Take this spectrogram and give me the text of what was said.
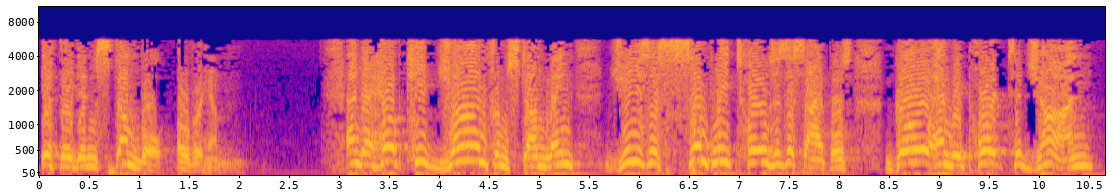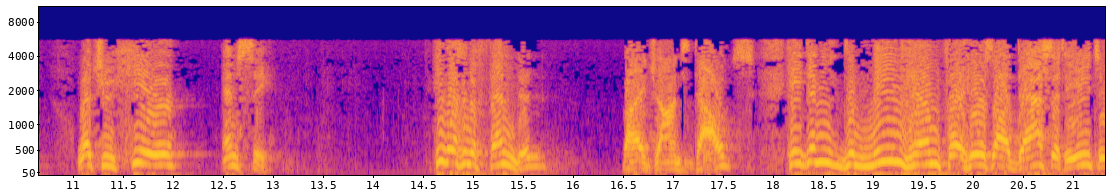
if they didn't stumble over him. And to help keep John from stumbling, Jesus simply told his disciples, Go and report to John what you hear and see. He wasn't offended by John's doubts. He didn't demean him for his audacity to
